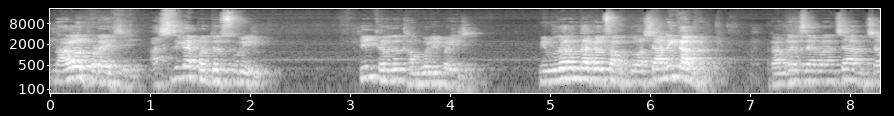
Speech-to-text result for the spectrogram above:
नारळ फोडायचे अशी जी काय पद्धत सुरू आहे ही खरं तर थांबवली पाहिजे. मी उदाहरण दाखल सांगतो असे अनेक कामे. रामराय साहेबांच्या आमच्या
